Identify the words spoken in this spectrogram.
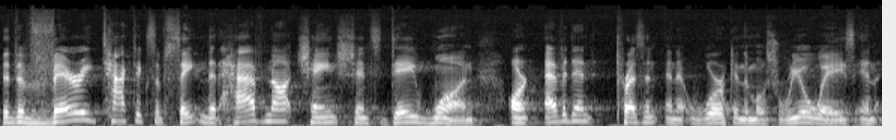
that the very tactics of Satan that have not changed since day one aren't evident, present, and at work in the most real ways in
